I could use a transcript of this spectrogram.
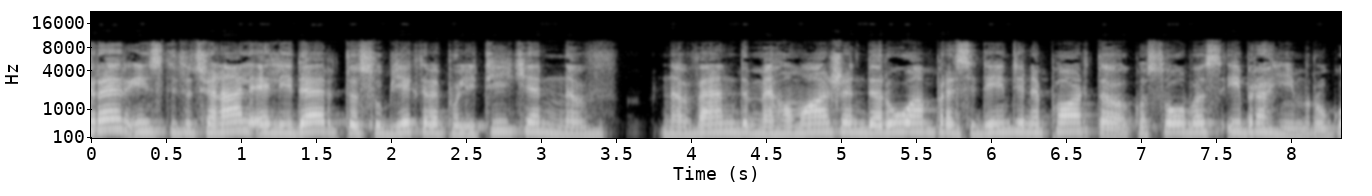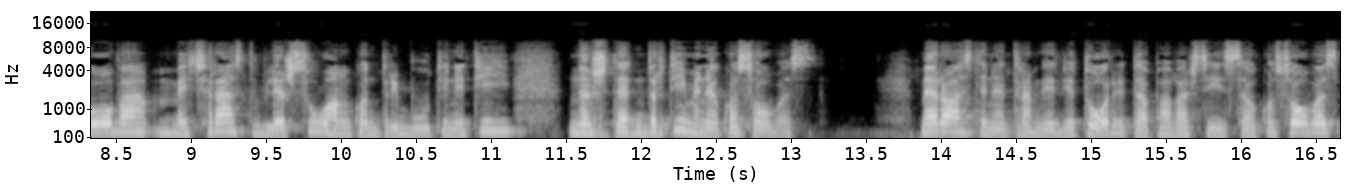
Krerë institucional e lider të subjekteve politike në Në vend me homazhe nderuan presidentin e parë të Kosovës Ibrahim Rugova, me ç'rast vlerësuan kontributin e tij në shtetndërtimin e Kosovës. Me rastin e 13 vjetorit të pavarësisë së Kosovës,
